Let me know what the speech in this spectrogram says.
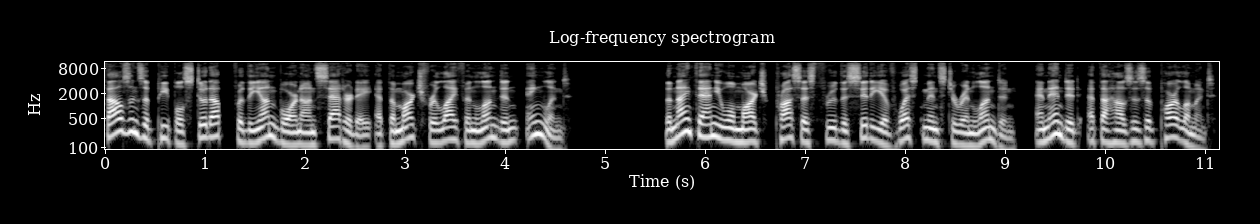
thousands of people stood up for the unborn on Saturday at the March for Life in London, England. The ninth annual march processed through the city of Westminster in London and ended at the Houses of Parliament.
